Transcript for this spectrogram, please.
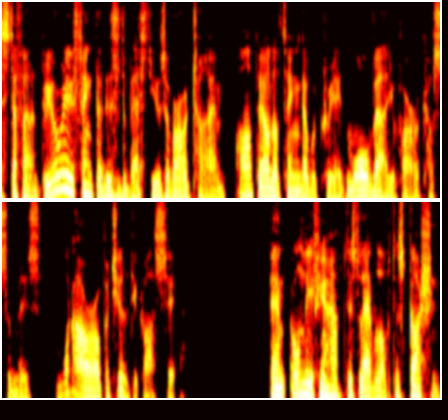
Stefan, do you really think that this is the best use of our time? Aren't there other things that would create more value for our customers? What are our opportunity costs here? And only if you have this level of discussion,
